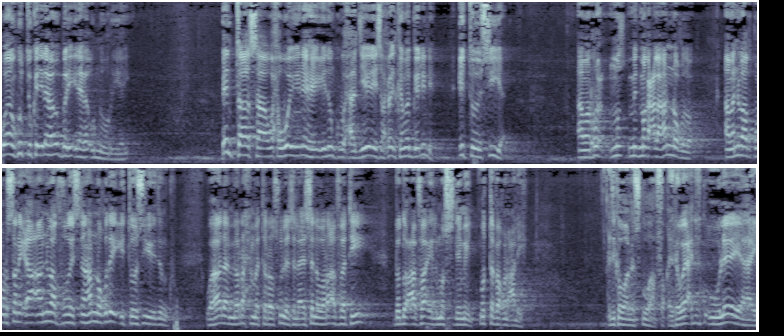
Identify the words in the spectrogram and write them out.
waan ku tukada ilah u barya ilah u nuuriyey. Intaasaa wax weynahe idinku waxaad yeelaysa waxba idkama geline itoosiya ama ruux mid magacla ha noqdo ama nimaad fudaystan ha noqday itoosiya idinku. Wa hada min raxmati rasul sal ly slam wara'fatii biducafaa'i اlmuslimiin muttafaqun calayh xadiidka waa laysku waafaqay. Riwaaya xadiidku uu leeyahay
